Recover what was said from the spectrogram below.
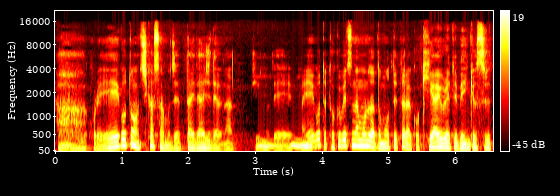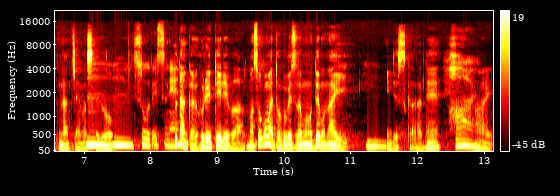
ああこれ英語との近さも絶対大事だよなっっていうので、うん、まあ、英語って特別なものだと思ってたらこう気合を入れて勉強するってなっちゃいますけど、うん、そうですね。普段から触れていれば、まあ、そこまで特別なものでもないですからね、うん、はい、はい、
